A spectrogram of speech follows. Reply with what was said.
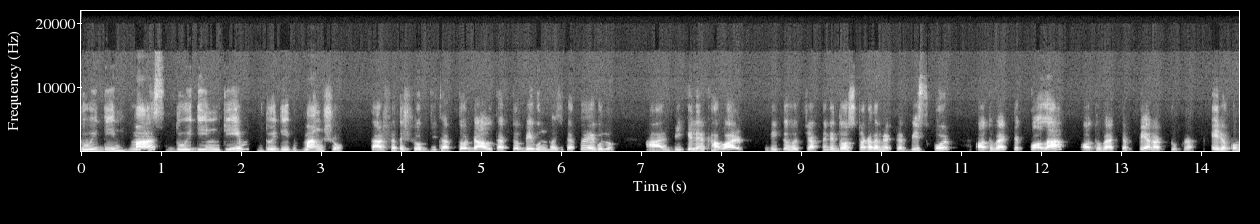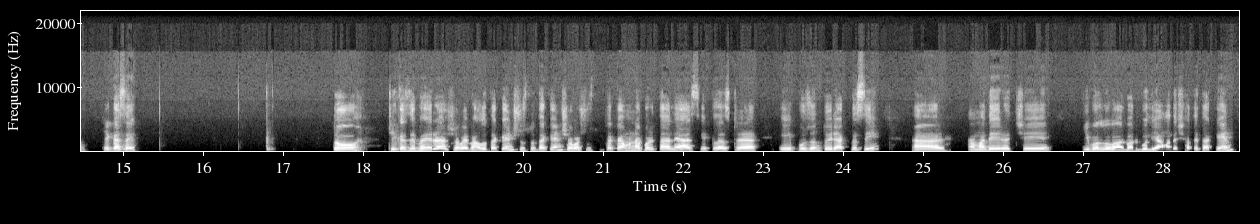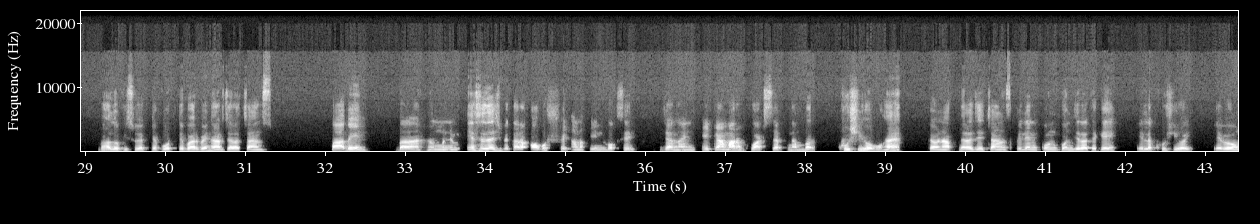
দুই দিন মাছ, দুই দিন ডিম, দুই দিন মাংস। তার সাথে সবজি থাকতো, ডাল থাকতো, বেগুন ভাজি থাকতো, এগুলো। আর বিকেলের খাবার দিতে হচ্ছে আপনাকে দশ টাকা দামের একটা বিস্কুট অথবা একটা কলা অথবা একটা পেয়ারার টুকরা, এরকম, ঠিক আছে? তো ঠিক আছে ভাইয়েরা, সবাই ভালো থাকেন, সুস্থ থাকেন, সবার সুস্থতা কামনা করে তাহলে আজকে ক্লাসটা এই পর্যন্তই রাখতেছি। আর আমাদের হচ্ছে, কি বলব, বারবার বলি, আমাদের সাথে থাকেন, ভালো কিছু একটা করতে পারবেন। আর যারা চান্স পাবেন বা মানে মেসেজ আসবে তারা অবশ্যই আমাকে ইনবক্সে জানাইন। এটা আমার হোয়াটসঅ্যাপ নাম্বার খুশি হব হ্যাঁ? কারণ আপনারা যে চান্স পেলেন কোন কোন জেলা থেকে এগুলা খুশি হয়। এবং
